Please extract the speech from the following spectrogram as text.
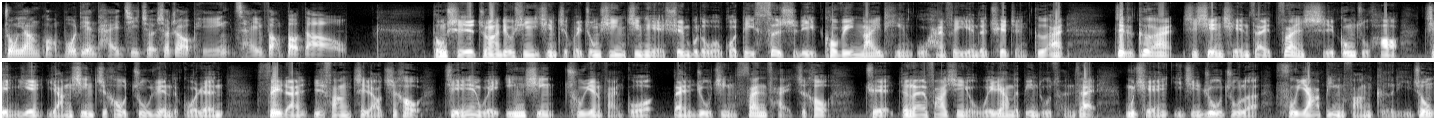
中央广播电台记者肖兆平采访报道。同时，中央流行疫情指挥中心今天也宣布了我国第四十例 COVID-19 武汉肺炎的确诊个案。这个个案是先前在“钻石公主号”检验阳性之后住院的国人，虽然日方治疗之后检验为阴性出院返国，但入境三采之后却仍然发现有微量的病毒存在，目前已经入住了负压病房隔离中。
